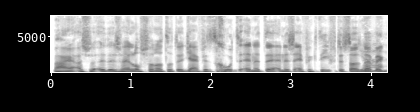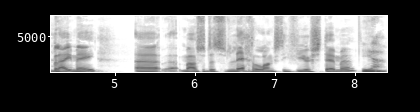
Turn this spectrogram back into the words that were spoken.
Maar als, dus heel los van dat het, jij vindt het goed en het, eh, en het is effectief, dus dat, Ja. daar ben ik blij mee. Eh, maar als we dus leggen langs die vier stemmen, Ja,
